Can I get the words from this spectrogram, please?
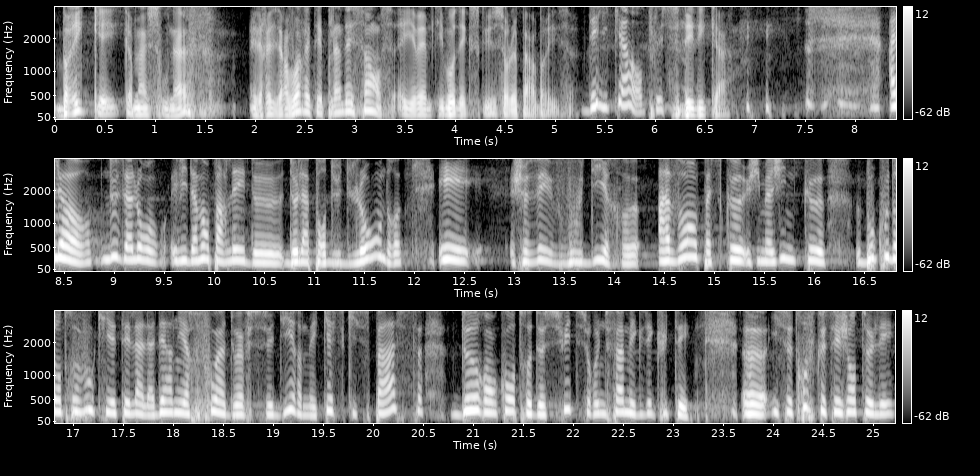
briquée comme un sous-neuf, et le réservoir était plein d'essence. Et il y avait un petit mot d'excuse sur le pare-brise. Délicat en plus. Délicat. Alors, nous allons évidemment parler de, de la pendule de Londres. Et je vais vous dire euh, avant, parce que j'imagine que beaucoup d'entre vous qui étaient là la dernière fois doivent se dire, mais qu'est-ce qui se passe Deux rencontres de suite sur une femme exécutée? Euh, il se trouve que c'est Jean Telet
